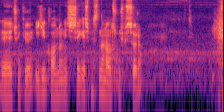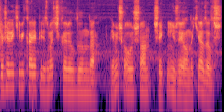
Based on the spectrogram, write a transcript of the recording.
E, çünkü iki konunun iç içe geçmesinden oluşmuş bir soru. Köşedeki bir kare prizma çıkarıldığında demiş oluşan şeklin yüzey alanındaki azalış.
